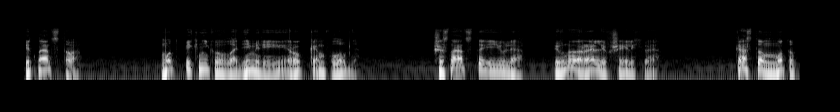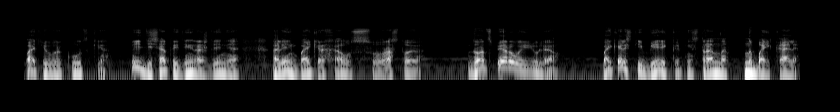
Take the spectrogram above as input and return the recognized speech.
15 мотопикник во Владимире и рок-кэмп в Лобне. 16 июля. Пивное ралли в Шелихове. Custom Moto Party в Иркутске. И 10 день рождения Олень Biker House в Ростове. 21 июля. Байкальский берег, как ни странно, на Байкале.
